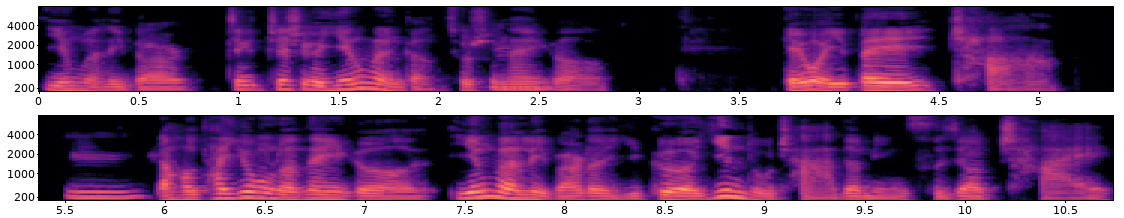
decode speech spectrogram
英文里边儿这这是个英文梗，就是那嗯个、给我一杯茶，嗯然后他用了那个英文里边的一个印度茶的名词叫柴，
